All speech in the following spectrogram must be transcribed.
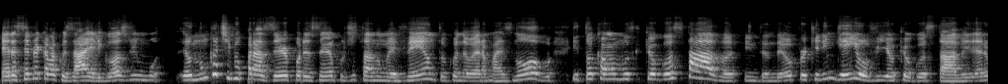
era sempre aquela coisa, ah, ele gosta de eu nunca tive o prazer, por exemplo, de estar num evento quando eu era mais novo e tocar uma música que eu gostava, entendeu? Porque ninguém ouvia o que eu gostava. Era,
